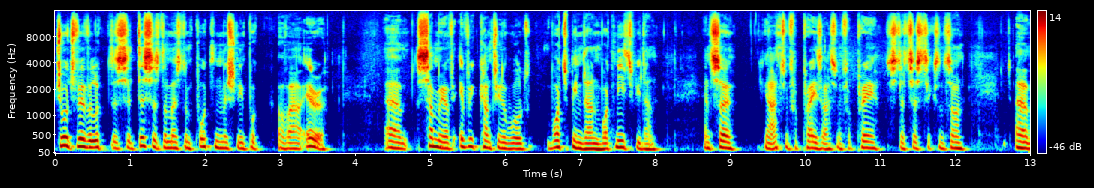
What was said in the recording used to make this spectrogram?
George Verwer looked and said, This is the most important missionary book of our era. Um, summary of every country in the world, what's been done, what needs to be done. And so, you know, items for praise, items for prayer, statistics, and so on. Uh,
